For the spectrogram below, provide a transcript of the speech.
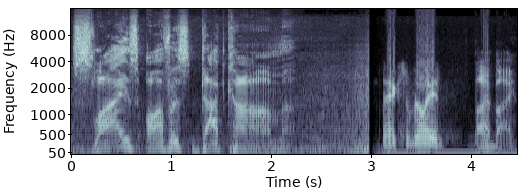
Slysoffice.com. Thanks a million. Bye bye.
